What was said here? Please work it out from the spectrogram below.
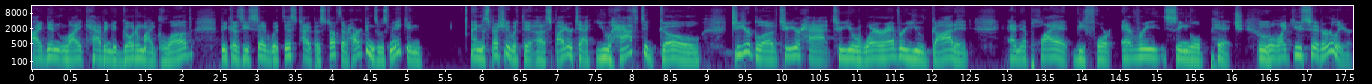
I didn't like having to go to my glove because he said with this type of stuff that Harkins was making, and especially with the uh, spider tack you have to go to your glove to your hat to your wherever you've got it and apply it before every single pitch. Ooh. well like you said earlier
